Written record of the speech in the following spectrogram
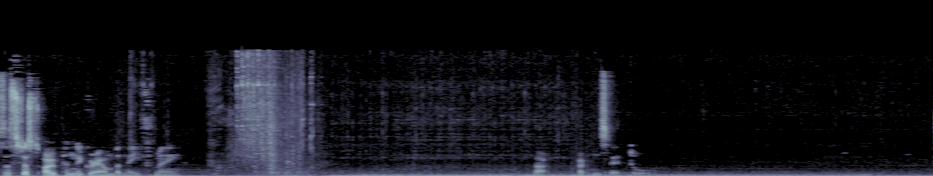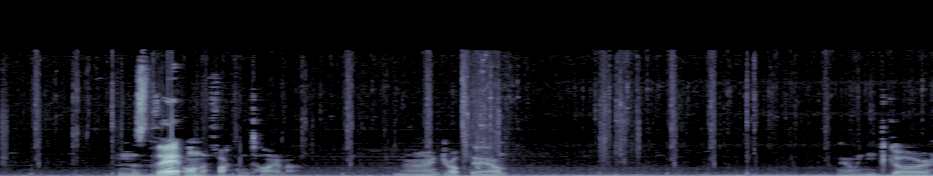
Does this just open the ground beneath me? No, opens that door. And is that on a fucking timer? Alright, drop down. Now we need to go...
